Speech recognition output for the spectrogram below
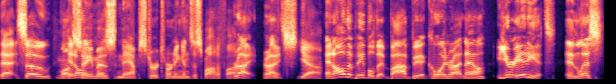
that so Well, it only same as Napster turning into Spotify. Right, right. It's, yeah. And all the people that buy Bitcoin right now, you're idiots. Unless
